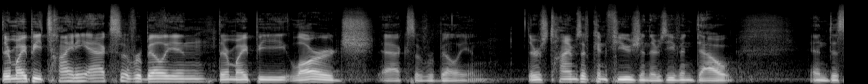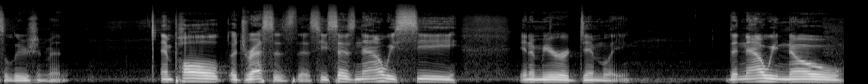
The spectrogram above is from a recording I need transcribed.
There might be tiny acts of rebellion, there might be large acts of rebellion. There's times of confusion, there's even doubt and disillusionment. And Paul addresses this. He says, Now we see in a mirror dimly, that now we know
